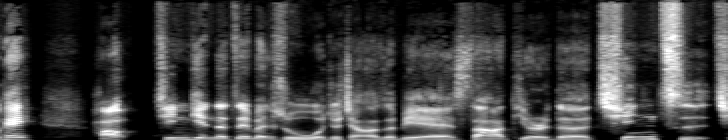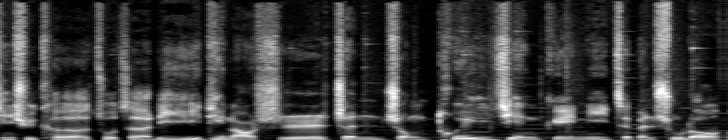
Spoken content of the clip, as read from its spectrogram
OK，好，今天的这本书我就讲到这边。萨提尔的亲子情绪课，作者李怡婷老师郑重推荐给你这本书喽。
